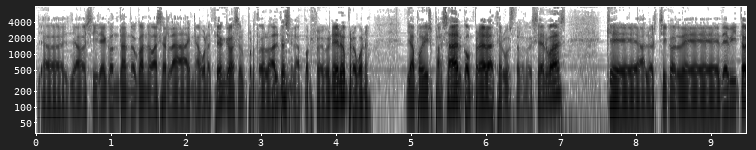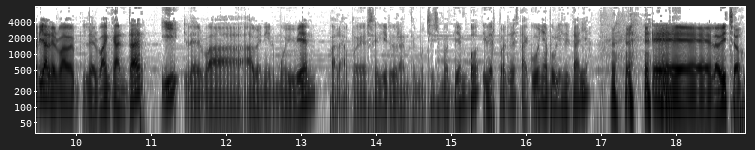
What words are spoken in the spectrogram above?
Ya, ya os iré contando cuándo va a ser la inauguración, que va a ser por todo lo alto, será por febrero, pero bueno, ya podéis pasar, comprar, hacer vuestras reservas, que a los chicos de, de Vitoria les va, les va a encantar y les va a venir muy bien para poder seguir durante muchísimo tiempo. Y después de esta cuña publicitaria, eh, lo dicho,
